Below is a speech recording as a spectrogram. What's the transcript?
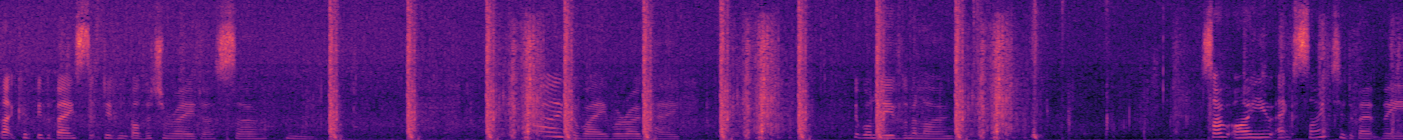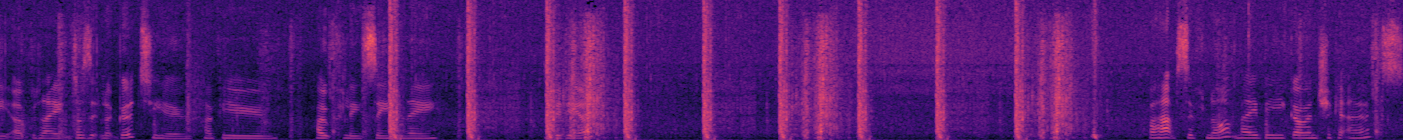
that could be the base that didn't bother to raid us, so hmm. Either way, we're okay. It will leave them alone. So are you excited about the update? Does it look good to you? Have you hopefully seen the video? Perhaps if not, maybe go and check it out.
